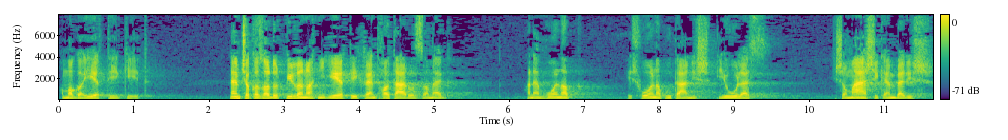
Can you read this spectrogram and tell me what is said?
a maga értékét. Nem csak az adott pillanatnyi értékrend határozza meg, hanem holnap és holnap után is jó lesz, és a másik ember is,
